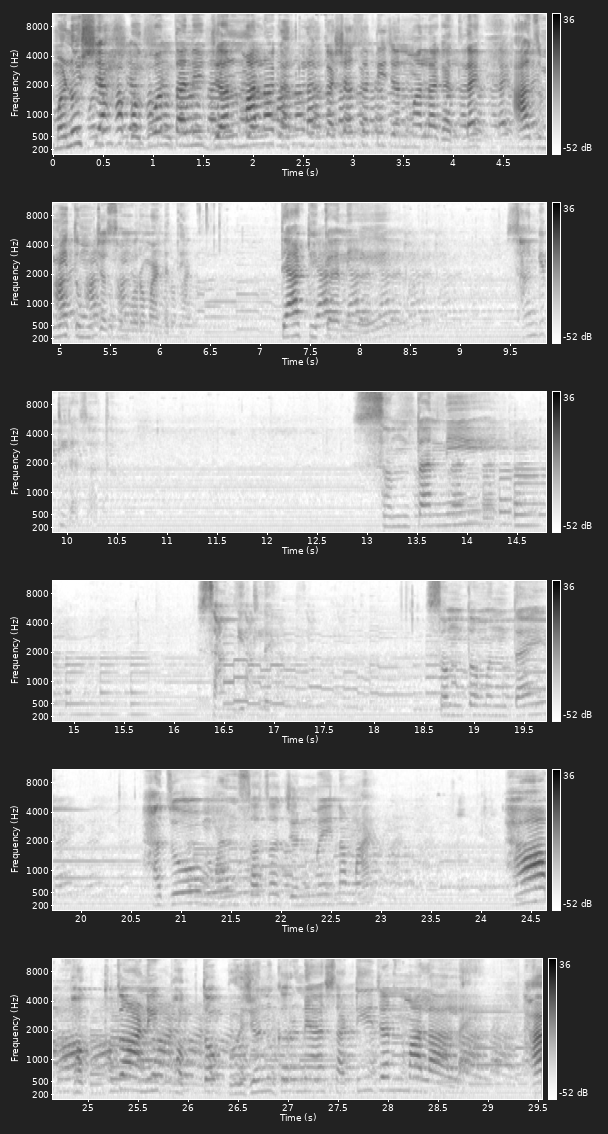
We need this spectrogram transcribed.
मनुष्य हा भगवंताने जन्माला घातला कशासाठी जन्माला घातलाय आज मी तुमच्यासमोर मांडते. त्या ठिकाणी सांगितलं जात. संतांनी सांगितलंय. संत म्हणताय हा जो माणसाचा जन्म आहे ना माय हा फक्त आणि फक्त भजन करण्यासाठी जन्माला आलाय. हा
